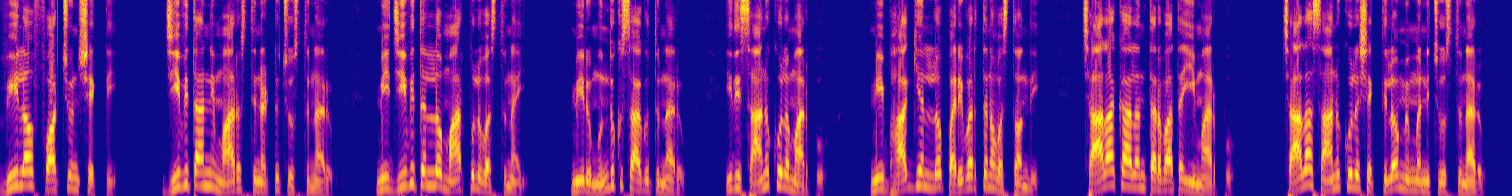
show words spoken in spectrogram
వీల్ ఆఫ్ ఫార్చ్యూన్ శక్తి. జీవితాన్ని మారుస్తున్నట్టు చూస్తున్నారు. మీ జీవితంలో మార్పులు వస్తున్నాయి. మీరు ముందుకు సాగుతున్నారు. ఇది సానుకూల మార్పు. మీ భాగ్యంలో పరివర్తన వస్తోంది. చాలా కాలం తర్వాత ఈ మార్పు. చాలా సానుకూల శక్తిలో మిమ్మల్ని చూస్తున్నారు.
